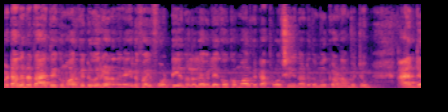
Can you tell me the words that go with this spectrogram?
ബട്ട് അതിന്റെ താഴത്തേക്ക് മാർക്കറ്റ് വരികയാണെന്നുണ്ടെങ്കിൽ ഫൈവ് ഫോർട്ടി എന്നുള്ള ലെവലിലേക്കൊക്കെ മാർക്കറ്റ് അപ്രോച്ച് ചെയ്യുന്നതായിട്ട് നമുക്ക് കാണാൻ പറ്റും. ആൻഡ്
